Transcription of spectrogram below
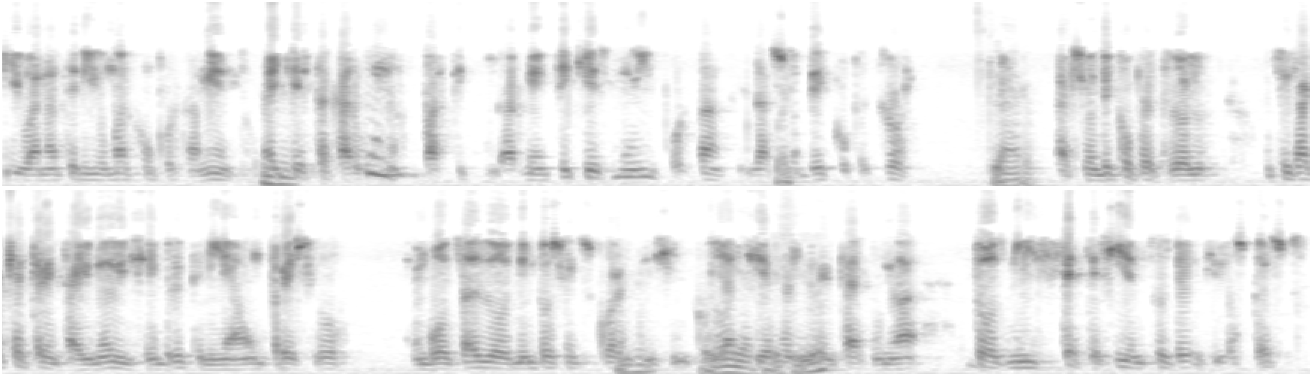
iban a tener un mal comportamiento. Hay que destacar una particularmente que es muy importante, la acción de Ecopetrol. Claro. La acción de Ecopetrol, usted sabe que el 31 de diciembre tenía un precio en bolsa de 2.245 y al cierre el 30 de junio a 2.722 pesos.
